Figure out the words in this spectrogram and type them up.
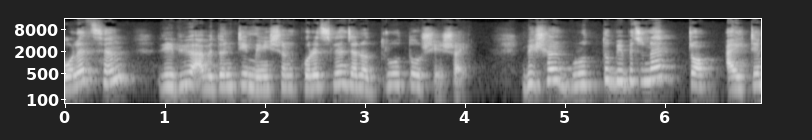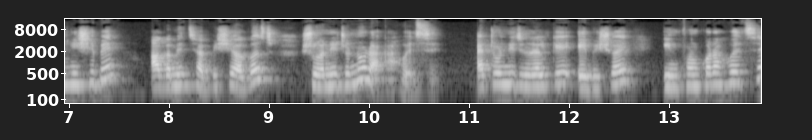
বলেছেন, রিভিউ আবেদনটি মেনশন করেছিলেন যেন দ্রুত শেষ হয়। বিষয়ের গুরুত্ব বিবেচনায় টপ আইটেম হিসেবে আগামী ছাব্বিশে আগস্ট শুনানির জন্য রাখা হয়েছে। অ্যাটর্নি জেনারেলকে এ বিষয়ে ইনফর্ম করা হয়েছে।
